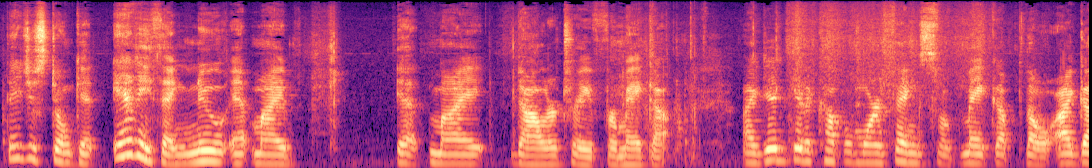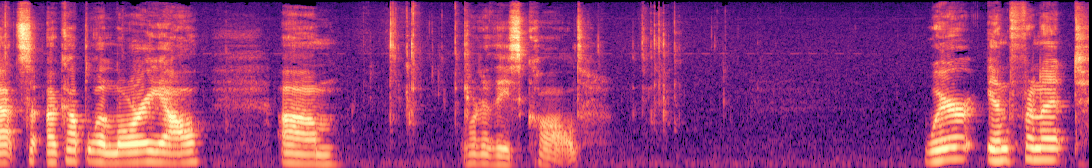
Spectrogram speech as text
They just don't get anything new at my at my Dollar Tree for makeup. I did get a couple more things for makeup, though. I got a couple of L'Oreal, um, what are these called? Wear Infinite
